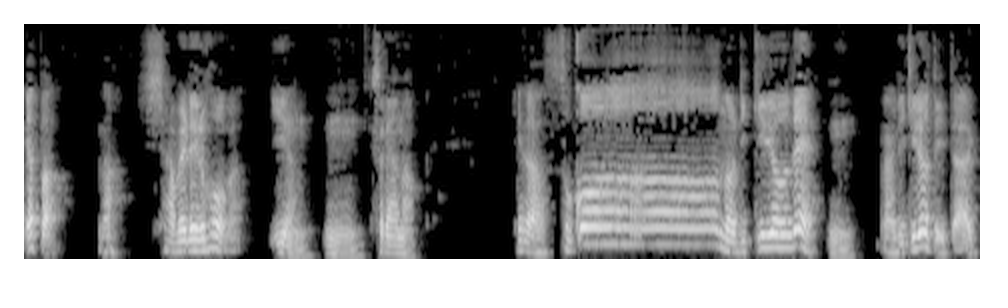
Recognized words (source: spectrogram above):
やっぱ、な、喋れる方がいいやん。うん。うん。それはな。だから、そこの力量で、うん。まあ、力量って言ったら、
